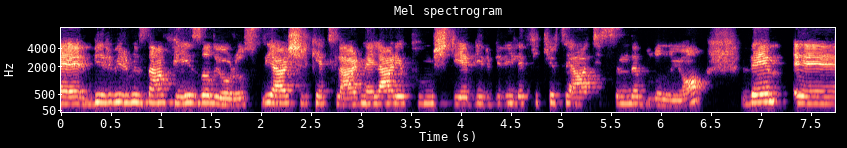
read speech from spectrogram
E, birbirimizden feyiz alıyoruz. Diğer şirketler neler yapılmış diye birbiriyle fikir teatisinde bulunuyor. Ve e,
